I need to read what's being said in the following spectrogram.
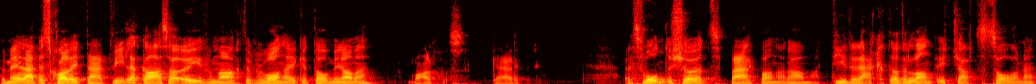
Für mehr Lebensqualität, Villengas an euer Vermarkter für Wohneigentum. Mein Name ist Markus Gerber. Ein wunderschönes Bergpanorama, direkt an der Landwirtschaftszone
